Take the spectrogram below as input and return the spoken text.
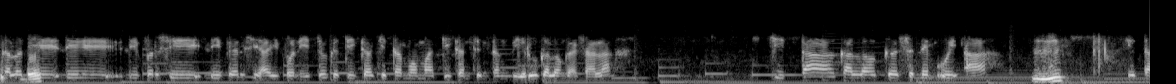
Kalau di, di di versi di versi iPhone itu ketika kita mematikan centang biru kalau nggak salah kita kalau ke snap WA Hmm. kita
